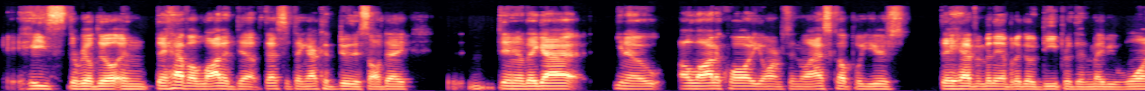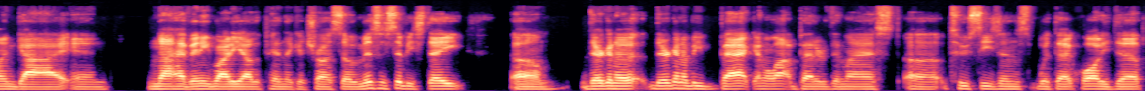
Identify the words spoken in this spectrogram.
he's the real deal, and they have a lot of depth. That's the thing. I could do this all day. You know, they got you know a lot of quality arms in the last couple years. They haven't been able to go deeper than maybe one guy and not have anybody out of the pen they could trust. So Mississippi State, um, they're gonna they're gonna be back and a lot better than last uh, two seasons with that quality depth.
